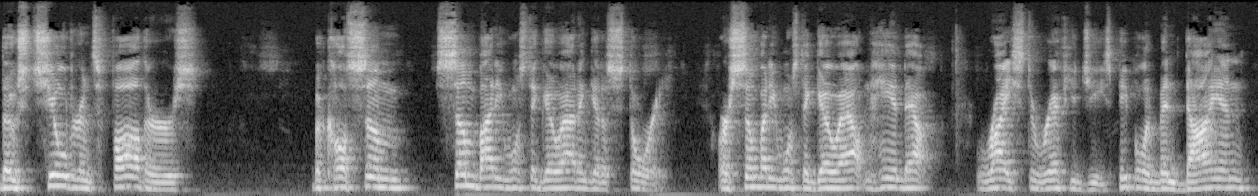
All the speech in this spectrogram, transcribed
those children's fathers because some somebody wants to go out and get a story, or somebody wants to go out and hand out rice to refugees. People have been dying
